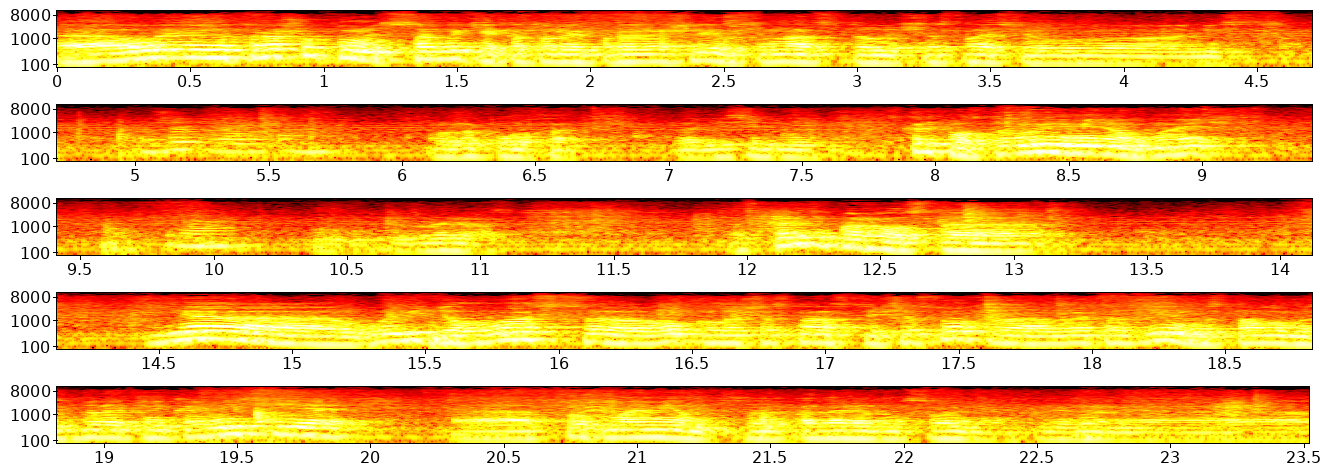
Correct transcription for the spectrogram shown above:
Э, Вы хорошо помните события, которые произошли 18 числа сего месяца? Уже плохо. Уже плохо, за 10 дней. Скажите, пожалуйста, вы меня знаете? Да. Благодарю вас. Скажите, пожалуйста, я увидел вас э, около 16 часов э, в этот день за столом избирательной комиссии. Э, В тот момент, э, когда рядом с вами лежали э,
